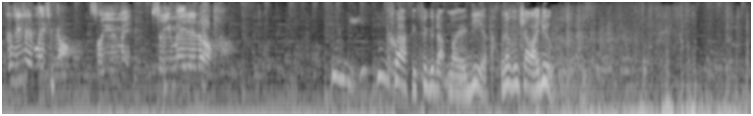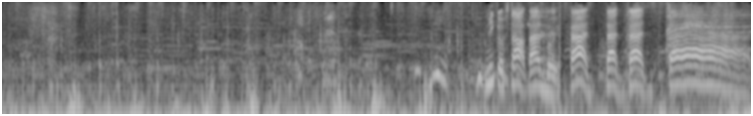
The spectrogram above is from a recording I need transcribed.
Because you said Lasertron, so you made so you made it up. Crap, he figured out my idea. Whatever shall I do? Nico, stop. Bad boy. Bad, bad, bad, bad.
